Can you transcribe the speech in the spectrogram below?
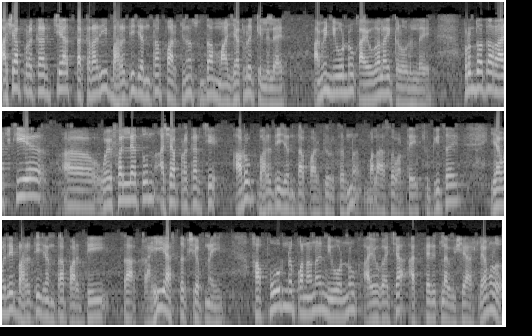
अशा प्रकारच्या तक्रारी भारतीय जनता पार्टीनं सुद्धा माझ्याकडे केलेल्या आहेत. आम्ही निवडणूक आयोगालाही कळवलेलं आहे. परंतु आता राजकीय वैफल्यातून अशा प्रकारचे आरोप भारतीय जनता पार्टीवर करणं मला असं वाटतं हे चुकीचं आहे. यामध्ये भारतीय जनता पार्टीचा काहीही हस्तक्षेप नाही. हा पूर्णपणानं निवडणूक आयोगाच्या अखत्यारीतला विषय असल्यामुळं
